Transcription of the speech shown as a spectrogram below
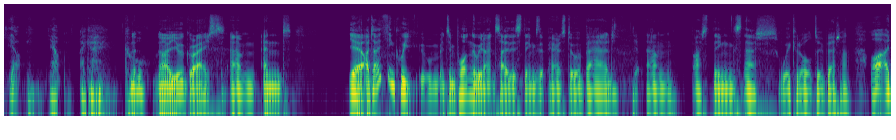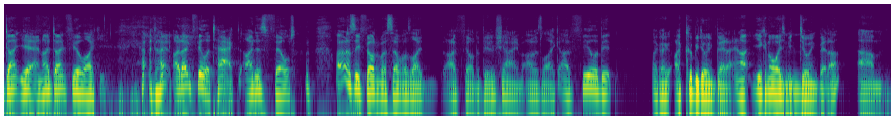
Yep, yep, okay, cool. No, no, you were great. Um, and yeah, I don't think we. It's important that we don't say there's things that parents do are bad. Yep. Um, but things that we could all do better. Oh, I don't. Yeah, and I don't feel like I don't. I don't feel attacked. I just felt. I honestly felt to myself. I was like, I felt a bit of shame. I was like, I feel a bit like I, I could be doing better, and I, you can always be doing better. Um,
